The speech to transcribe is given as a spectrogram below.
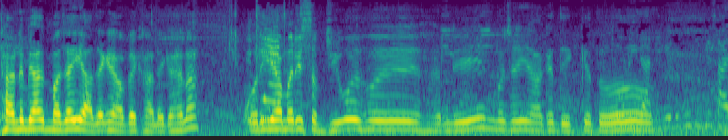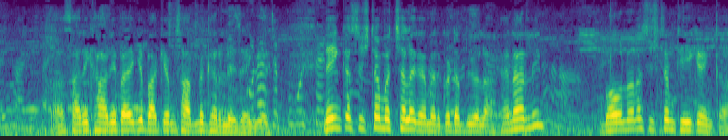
ठंड में आज मज़ा ही आ जाएगा यहाँ पे खाने का है ना? और ये हमारी सब्ज़ी हरलीन मज़ा ही आके देख के तो। हाँ सारी खा नहीं पाएँगे बाकी हम साथ में घर ले जाएँगे। नहीं इनका सिस्टम अच्छा लगा मेरे को डब्बी वाला। है ना हरलीन? बाउल वाला सिस्टम ठीक है इनका।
